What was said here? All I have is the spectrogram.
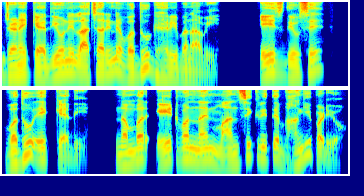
જેણે કેદીઓની લાચારીને વધુ ઘેરી બનાવી. એ જ દિવસે વધુ એક કેદી, નંબર એટ માનસિક રીતે ભાંગી પડ્યો.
